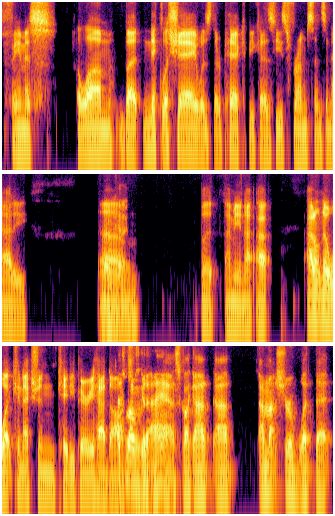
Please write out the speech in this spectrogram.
famous alum, but Nick Lachey was their pick because he's from Cincinnati. Um, okay. But I mean, I, I, I don't know what connection Katy Perry had to. That's Oxford. what I was going to ask. Like I, I, I'm not sure what that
